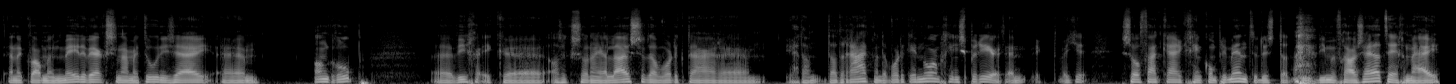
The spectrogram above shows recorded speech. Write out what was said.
En er kwam een medewerker naar mij toe en die zei: um, Angroep, uh, Wieger, ik, uh, als ik zo naar je luister, dan word ik daar. Uh, ja, dan, dat raakt me. Dan word ik enorm geïnspireerd. En ik, weet je, zo vaak krijg ik geen complimenten. Dus dat, die, die mevrouw zei dat tegen mij.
